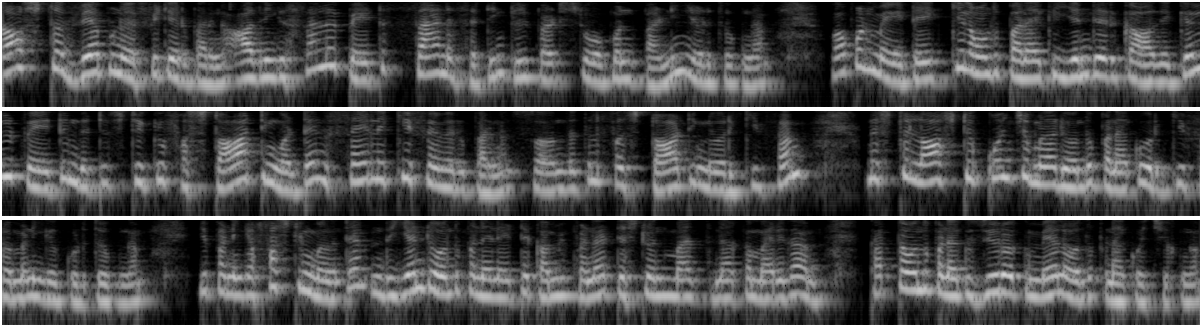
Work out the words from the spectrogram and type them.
லாஸ்ட்டாக வேப்னு எஃபிட் இருப்பாருங்க அது நீங்கள் செல்ல போயிட்டு சாண்ட் செட்டிங் கில் படிச்சுட்டு ஓப்பன் பண்ணி எடுத்துக்கோங்க. ஓப்பன் பண்ணிட்டு கீழே வந்து பண்ணாக்க எண்டு இருக்கா அது கில் போயிட்டு இந்த டிஸ்ட்ரிக்கு ஃபஸ்ட் ஸ்டார்டிங் வந்துட்டு சைடில் கீ ஃபேம் இருப்பாருங்க. ஸோ அந்த இடத்துல ஃபஸ்ட் ஸ்டார்டிங்கில் ஒரு கீ ஃபேம் நெக்ஸ்ட்டு லாஸ்ட்டு கொஞ்சம் முன்னாடி வந்து பண்ணாக்க ஒரு கீ ஃபேமை நீங்கள் கொடுத்துக்கோங்க. இப்போ நீங்கள் ஃபஸ்ட்டுங்க வந்துட்டு இந்த எண்டு வந்து பண்ண லைட்டு கம்மி பண்ண டெஸ்ட் வந்து மாற்றினாக்க மாதிரி தான் கரெக்டாக வந்து பண்ணாக்க ஜீரோக்கு மேலே வந்து பண்ணாக்க வச்சுக்கோங்க.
